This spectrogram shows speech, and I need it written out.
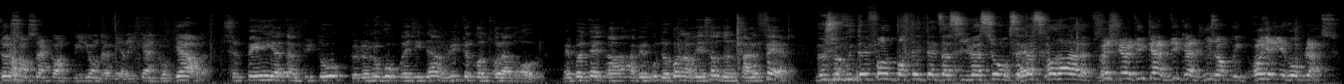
250 millions d'Américains nous regardent. Ce pays attend plutôt que le nouveau président lutte contre la drogue. Mais peut-être hein, avez-vous de bonnes raisons de ne pas le faire. Mais je vous défends de porter de telles insinuations, c'est un scandale Monsieur, du calme, du calme, je vous en prie. Regagnez vos places.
